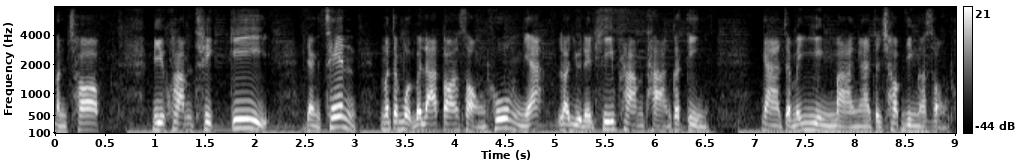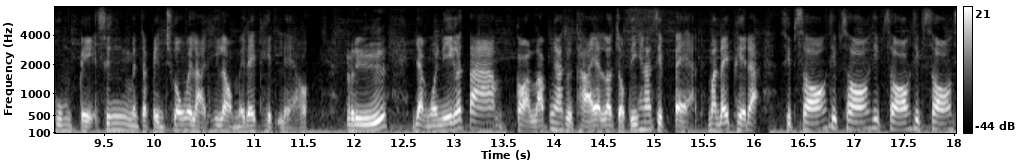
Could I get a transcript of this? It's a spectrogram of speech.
มันชอบมีความทริกกี้อย่างเช่น มันจะหมดเวลาตอน2องทุ่มเงี้ยเราอยู่ในที่พรามไทางก็จริง งานจะไม่ยิงมางานจะชอบยิงมาสองทุ่มเป๊ะซึ่งมันจะเป็นช่วงเวลาที่เราไม่ได้เพชรแล้ว หรืออย่างวันนี้ก็ตามก่อนรับงานสุดท้ายเราจบที่ 58 มันได้เพชรอะ 12 12 12 12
